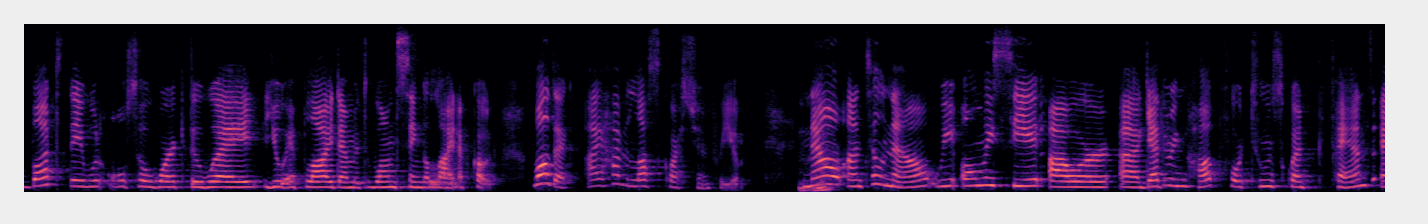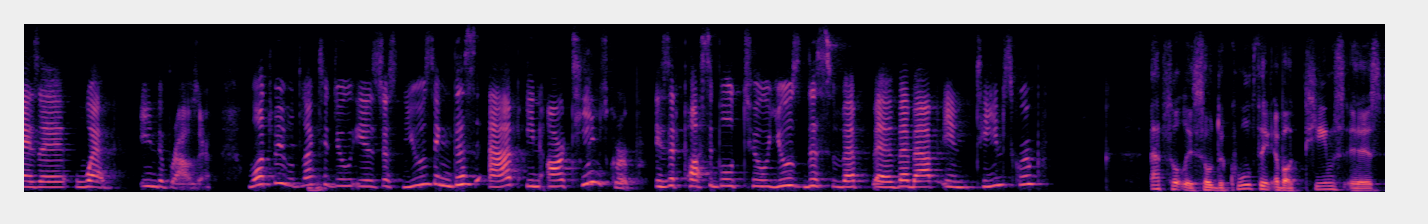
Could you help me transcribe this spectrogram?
but they will also work the way you apply them with one single line of code. Waldek, I have a last question for you. Mm -hmm. Now, until now, we only see our uh, gathering hub for Tune Squad fans as a web in the browser. What we would like mm-hmm. to do is just using this app in our Teams group. Is it possible to use this web, uh, web app in Teams group? Absolutely. So the cool thing about Teams is,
